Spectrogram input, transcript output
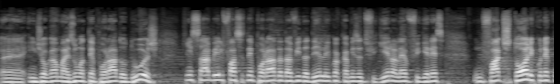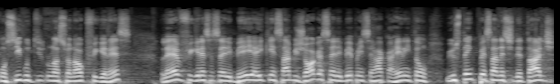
é, em jogar mais uma temporada ou duas, quem sabe ele faça a temporada da vida dele aí com a camisa de Figueira, leva o Figueirense, um fato histórico, né? Consiga um título nacional com o Figueirense, leva o Figueirense à Série B e aí, quem sabe, joga a Série B para encerrar a carreira. Então, o Wilson tem que pensar nesses detalhes,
